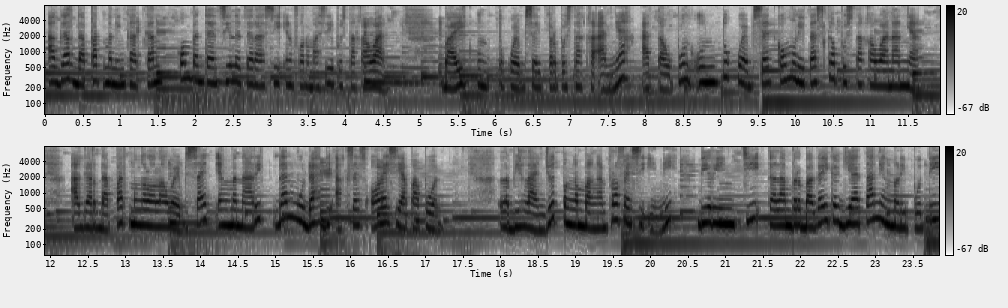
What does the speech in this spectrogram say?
agar dapat meningkatkan kompetensi literasi informasi pustakawan baik untuk website perpustakaannya ataupun untuk website komunitas kepustakawanannya, agar dapat mengelola website yang menarik dan mudah diakses oleh siapa pun. Lebih lanjut, pengembangan profesi ini dirinci dalam berbagai kegiatan yang meliputi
